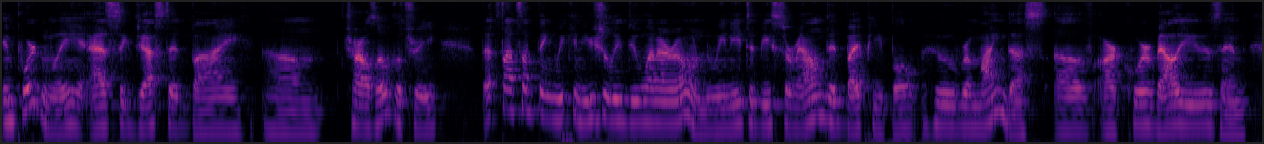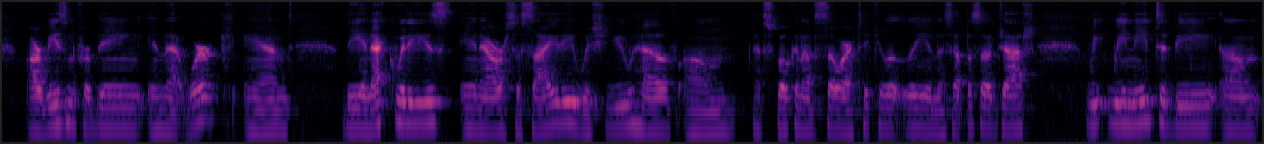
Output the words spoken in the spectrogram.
importantly, as suggested by um, Charles Ogletree, that's not something we can usually do on our own. We need to be surrounded by people who remind us of our core values and our reason for being in that work and the inequities in our society, which you have um, have spoken of so articulately in this episode, Josh, we, we need to be um,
